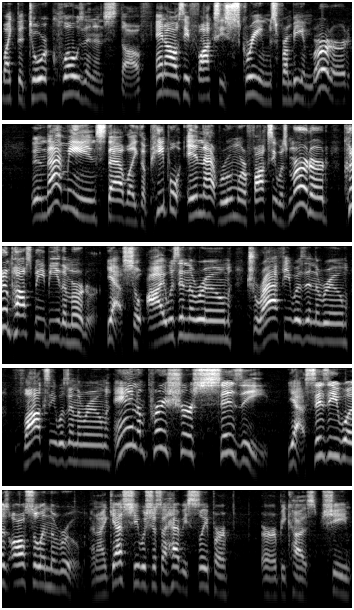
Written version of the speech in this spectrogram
like, the door closing and stuff, and obviously Foxy screams from being murdered, then that means that, like, the people in that room where Foxy was murdered couldn't possibly be the murderer. Yeah, so I was in the room, Giraffe was in the room, Foxy was in the room, and I'm pretty sure Sizzy. Yeah, Sizzy was also in the room, and I guess she was just a heavy sleeper er, because she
